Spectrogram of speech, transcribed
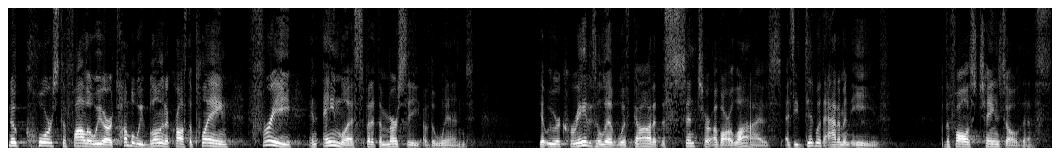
no course to follow. We are a tumbleweed blown across the plain, free and aimless, but at the mercy of the wind. Yet we were created to live with God at the center of our lives, as He did with Adam and Eve. But the fall has changed all this.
